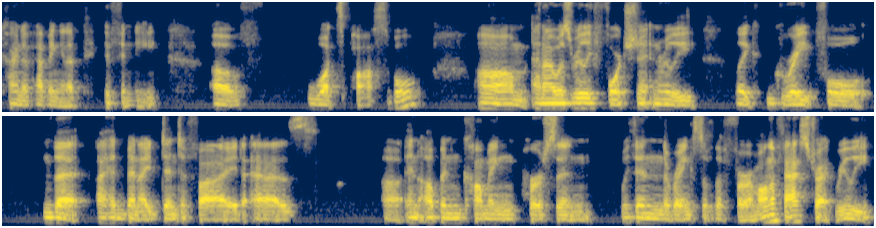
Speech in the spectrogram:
kind of having an epiphany of what's possible. Um, and I was really fortunate and really like grateful that I had been identified as uh, an up and coming person within the ranks of the firm on the fast track, really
